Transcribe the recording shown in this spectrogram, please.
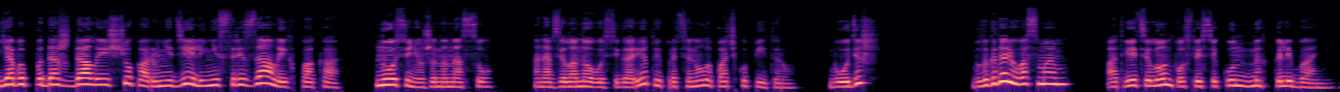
«Я бы подождала еще пару недель и не срезала их пока, но осень уже на носу». Она взяла новую сигарету и протянула пачку Питеру. «Будешь?» «Благодарю вас, мэм», — ответил он после секундных колебаний.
